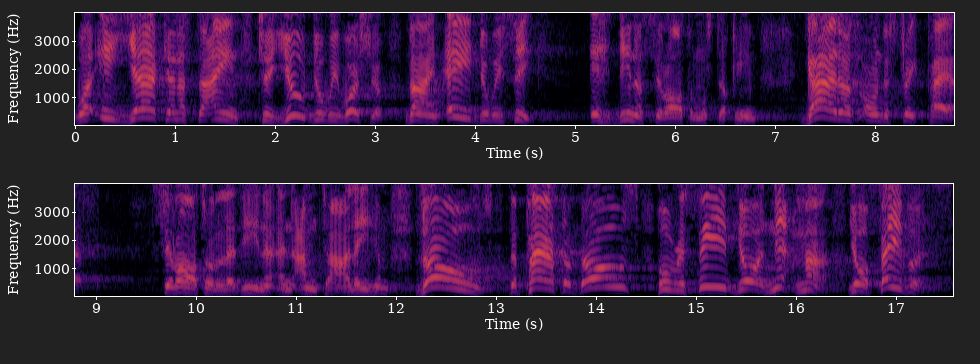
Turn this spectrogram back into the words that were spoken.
wa iyaka nasta'een. To you do we worship, thine aid do we seek. Ihdina sirat al-mustaqim. Guide us on the straight path. صراط الذين أنعمت عليهم those the path of those who receive your ni'mah your favors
